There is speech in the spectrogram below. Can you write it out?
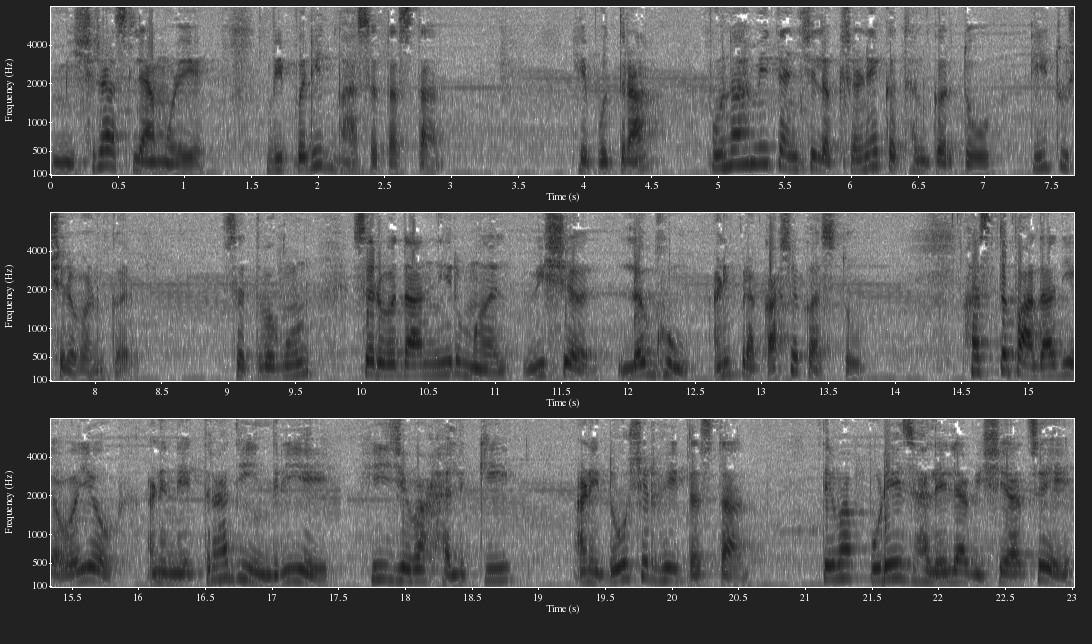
मिश्र असल्यामुळे विपरीत भासत असतात. हे पुत्रा पुन्हा मी त्यांची लक्षणे कथन करतो ती तू श्रवण कर. सत्वगुण सर्वदा निर्मल विशद लघु आणि प्रकाशक असतो. हस्तपादादी अवयव आणि नेत्रादी इंद्रिये ही जेव्हा हलकी आणि दोषरहित असतात तेव्हा पुढे झालेल्या विषयाचे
